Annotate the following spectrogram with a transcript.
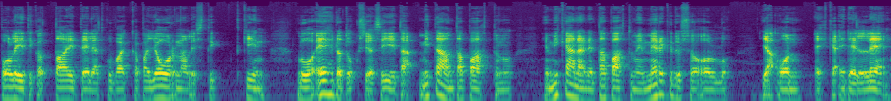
poliitikot, taiteilijat kuin vaikkapa journalistitkin luo ehdotuksia siitä, mitä on tapahtunut ja mikä näiden tapahtumien merkitys on ollut ja on ehkä edelleen.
